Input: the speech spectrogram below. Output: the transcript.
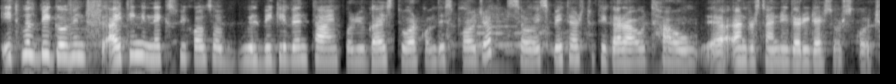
it will be given, i think next week also will be given time for you guys to work on this project. So it's better to figure out how uh, understanding the reader source code.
